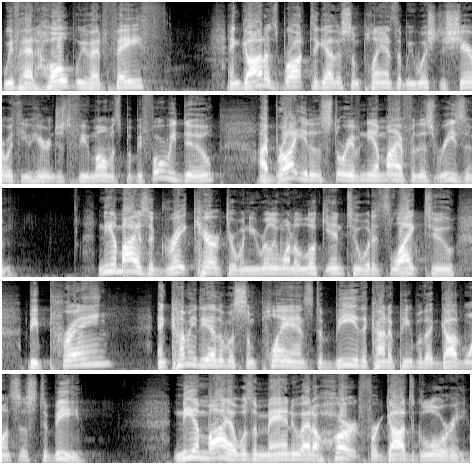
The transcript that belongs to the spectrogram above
we've had hope, we've had faith, and God has brought together some plans that we wish to share with you here in just a few moments. But before we do, I brought you to the story of Nehemiah for this reason. Nehemiah is a great character when you really want to look into what it's like to be praying and coming together with some plans to be the kind of people that God wants us to be. Nehemiah was a man who had a heart for God's glory.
